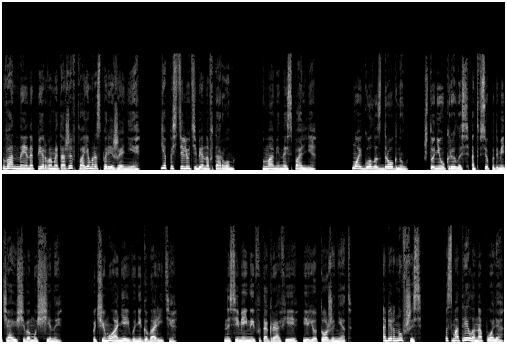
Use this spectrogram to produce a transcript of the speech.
"Ванная на первом этаже в твоем распоряжении. Я постелю тебе на втором, в маминой спальне". Мой голос дрогнул, что не укрылось от все подмечающего мужчины. Почему о ней вы не говорите? На семейной фотографии ее тоже нет. Обернувшись, посмотрела на Поля,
